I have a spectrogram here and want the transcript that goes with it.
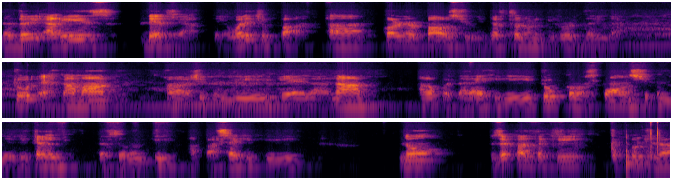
د دوی اغیز ډیر زیات دی ولې چې په کورنر پاوز چې دفترونو کې ټول دی دا ټول احکامات چې کوم دي اعلانات هغه په دای کې دي ټول کورسپونډنس چې کوم دي لیکل دفترونو کې په پاسه کې نو ځکه هلته کې پښتو چې ده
